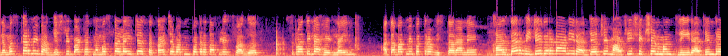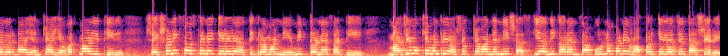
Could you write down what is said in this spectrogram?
नमस्कार मी भाग्यश्री पाठक. नमस्कार लाईव्हच्या सकाळच्या बातमीपत्रात आपले स्वागत. सुरुवातीला हेडलाईन आता बातमीपत्र विस्ताराने. खासदार विजय दर्डा आणि राज्याचे माजी शिक्षण मंत्री राजेंद्र दर्डा यांच्या यवतमाळ येथील शैक्षणिक संस्थेने केलेले अतिक्रमण नियमित करण्यासाठी माजी मुख्यमंत्री अशोक चव्हाण यांनी शासकीय अधिकाऱ्यांचा पूर्णपणे वापर केल्याचे ताशेरे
